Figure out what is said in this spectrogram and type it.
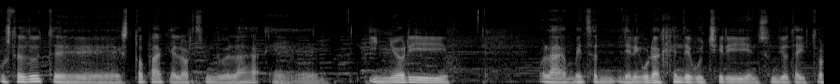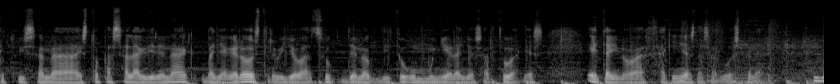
uste dut e, estopak elortzen duela e, inori Hola, bentsat, deniguran jende gutxiri entzun diota itortu izana estopa salak direnak, baina gero estrebillo batzuk denok ditugu muñeraino sartuak, ez? Eta inoa, jakina ez da salgu espena.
